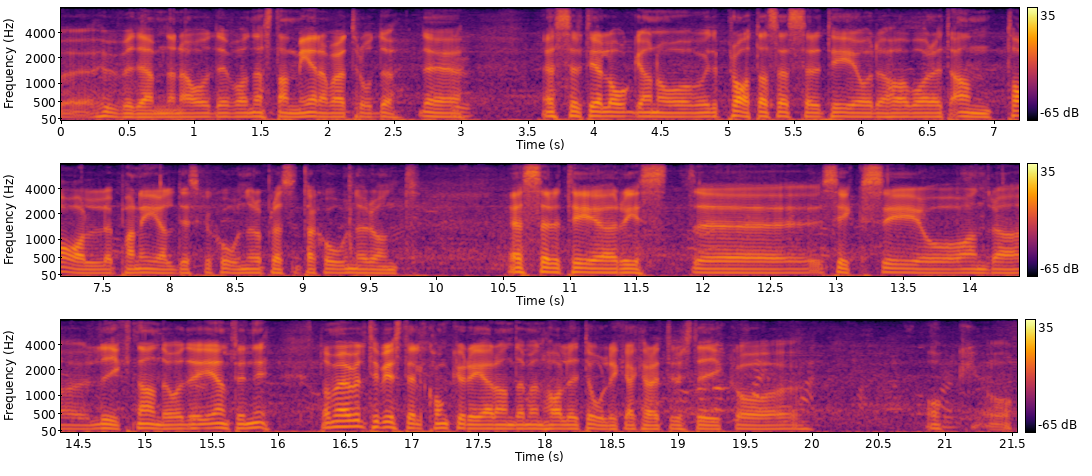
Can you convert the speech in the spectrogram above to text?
eh, huvudämnena och det var nästan mer än vad jag trodde. Det, mm. SRT-loggan och det pratas SRT och det har varit ett antal paneldiskussioner och presentationer runt SRT, RIST, eh, Sixi och andra liknande. Och det är egentligen, de är väl till viss del konkurrerande men har lite olika karaktäristik och och, och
